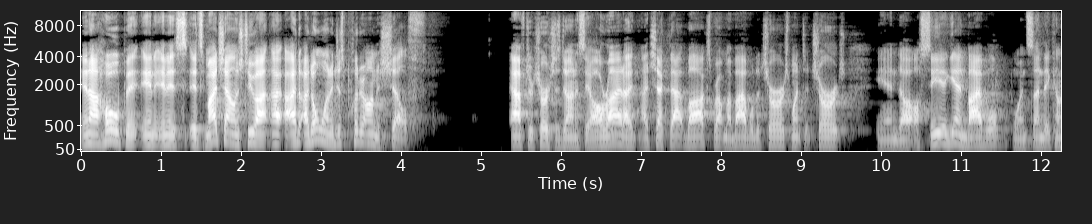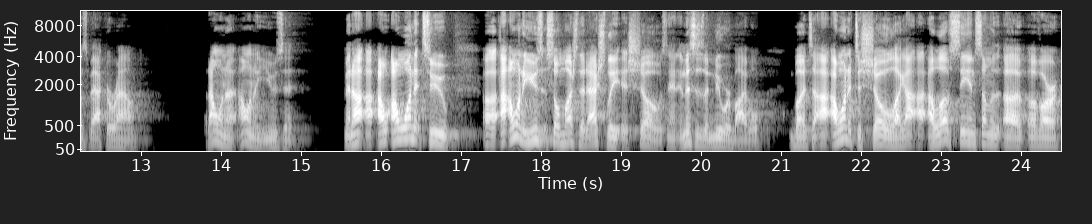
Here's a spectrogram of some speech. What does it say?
And I hope, and, and it's, it's my challenge too, I, I, I don't want to just put it on a shelf after church is done and say, all right, I, I checked that box, brought my Bible to church, went to church, and uh, I'll see you again, Bible, when Sunday comes back around. But I want to I want to use it. Man, I, I, I want it to uh, I want to use it so much that actually it shows. And, and this is a newer Bible, but I, I want it to show. Like I, I love seeing some of, uh, of our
